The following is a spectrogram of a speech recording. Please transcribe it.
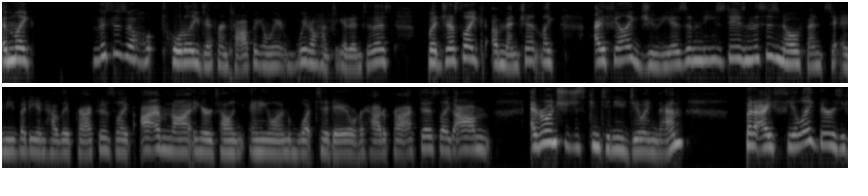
and like this is a totally different topic, and we we don't have to get into this. But just like a mention, like I feel like Judaism these days, and this is no offense to anybody and how they practice. Like I'm not here telling anyone what to do or how to practice. Like um, everyone should just continue doing them. But I feel like there's a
